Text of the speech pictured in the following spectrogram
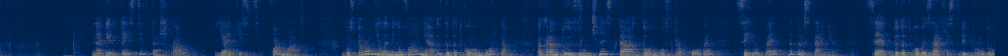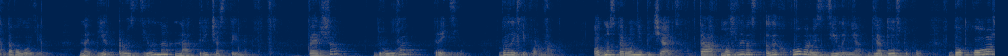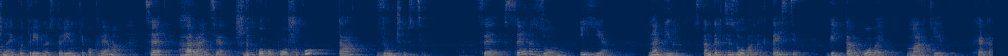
Набір тестів та шкал, якість, формат, двостороннє ламінування з додатковим бортом гарантує зручність та довгострокове цільове використання. Це додатковий захист від бруду та вологи. Набір розділено на три частини: перша, друга, третя. Великий формат, одностороння печать та можливість легкого розділення для доступу до кожної потрібної сторінки окремо це гарантія швидкого пошуку та зручності. Це все разом і є набір стандартизованих тестів від торгової марки Hega.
